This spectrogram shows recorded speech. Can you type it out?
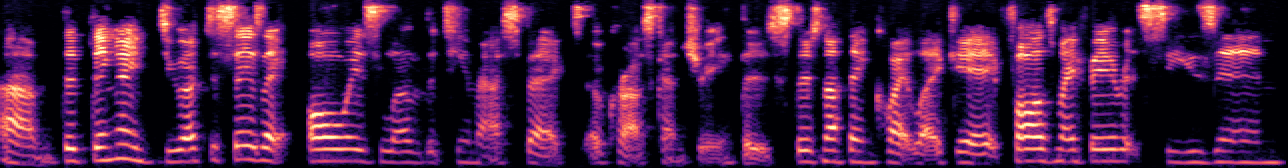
um, the thing I do have to say is I always love the team aspect of cross country. There's there's nothing quite like it. Fall's my favorite season.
